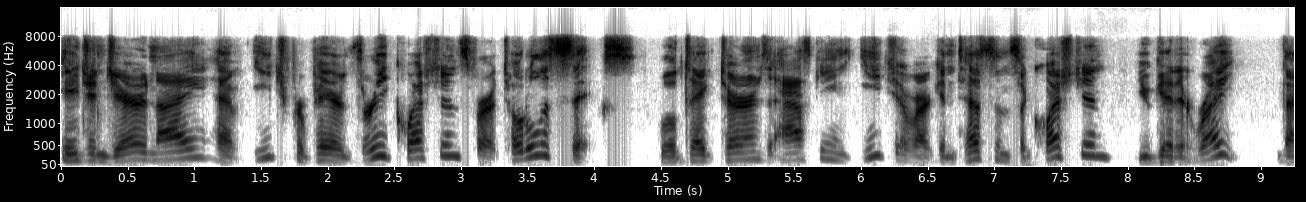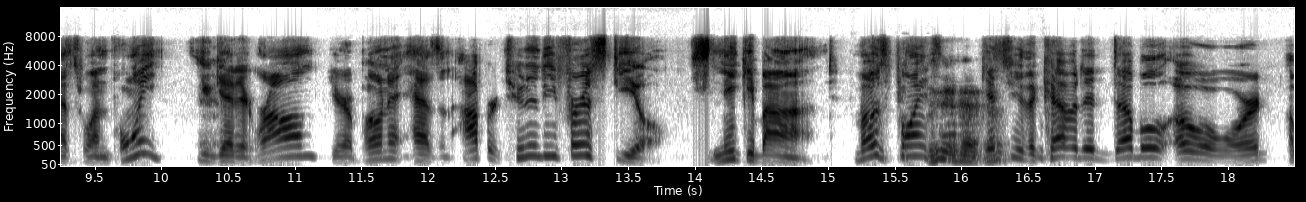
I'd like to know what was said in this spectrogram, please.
Agent Jared and I have each prepared three questions for a total of six. We'll take turns asking each of our contestants a question. You get it right, that's one point. You get it wrong, your opponent has an opportunity for a steal. Sneaky Bond. Most points gets you the coveted double O award, a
